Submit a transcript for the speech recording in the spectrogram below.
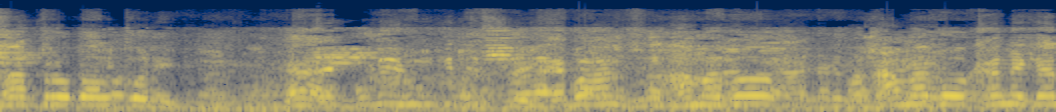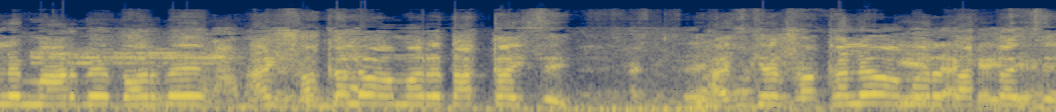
ছাত্র দল করি। হ্যাঁ। এবং আমাকে আমাকে ওখানে গেলে মারবে ধরবে। আজ সকালেও আমারে ধাক্কাইছে। আজকে সকালেও আমার ধাক্কাইছে?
